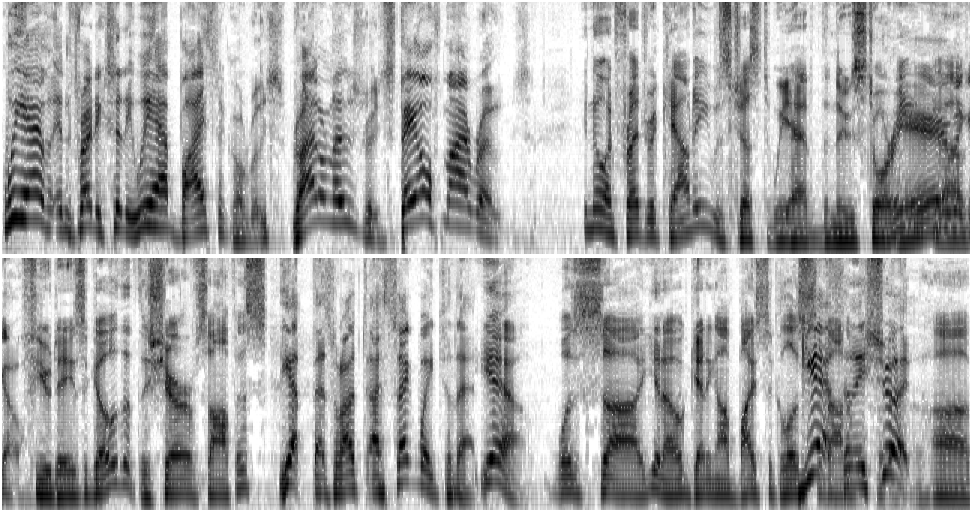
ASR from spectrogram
We have in Frederick City, we have bicycle routes. Ride on those routes. Stay off my roads. You know, in Frederick County, it was just we had the news story Here uh, we go. a few days ago that the sheriff's office, Yep, that's what I, I segue to that. yeah, was uh, you know getting on bicyclists. Yes, and they should. uh,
